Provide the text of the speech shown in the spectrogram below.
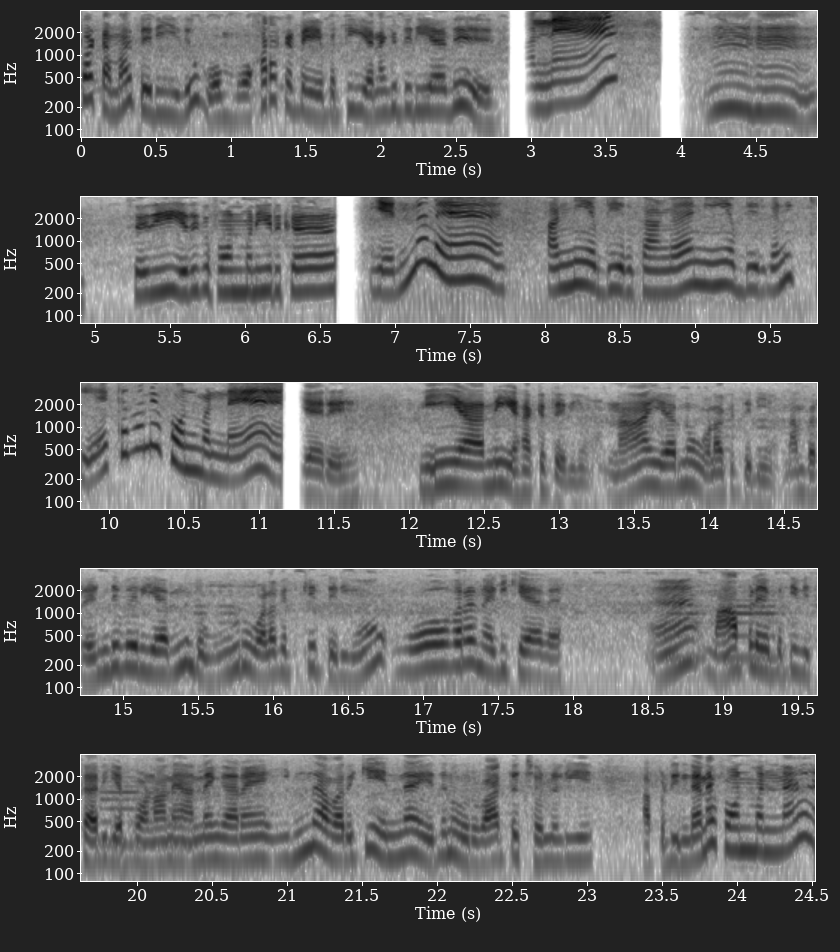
பட்டமா தெரியுது. உன் முகரக்கட்டையை பத்தி எனக்கு தெரியாது. அண்ணே? ம் சரி எதுக்கு ஃபோன் பண்ணியிருக்க? என்னண்ணே? அண்ணி எப்படி இருக்காங்க? நீ எப்படி இருக்கன்னு கேட்க தானே ஃபோன் பண்ணேன் யாரு? நீ யாருன்னு எனக்கு தெரியும். நான் யாருன்னு உனக்கு தெரியும். நம்ம ரெண்டு பேர் யாருன்னு இந்த ஊர் உலகத்துக்கே தெரியும். ஓவரா நடிக்காத. மாப்பிள்ளைய பத்தி விசாரிக்க போனானே அண்ணங்காரன் இன்ன வரைக்கும் என்ன ஏதுன்னு ஒரு வார்த்தை சொல்லலையே. அப்படின்னு தானே ஃபோன் பண்ணேன்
